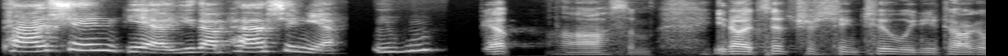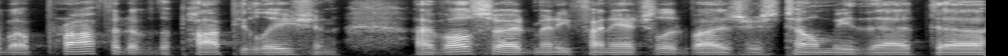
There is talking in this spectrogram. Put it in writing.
Passion, yeah, you got passion, yeah. Mm-hmm. Yep, awesome. You know, it's interesting too when you talk about profit of the population. I've also had many financial advisors tell me that uh,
